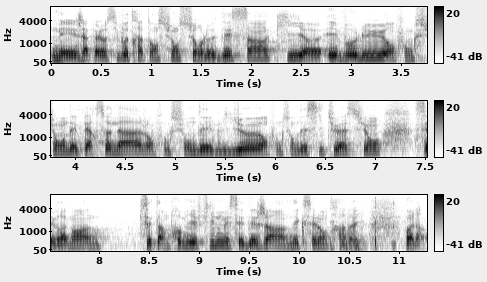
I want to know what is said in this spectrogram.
mais j'appelle aussi votre attention sur le dessin qui euh, évolue en fonction des personnages, en fonction des lieux, en fonction des situations. C'est vraiment un c'est un premier film et c'est déjà un excellent travail. Voilà,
